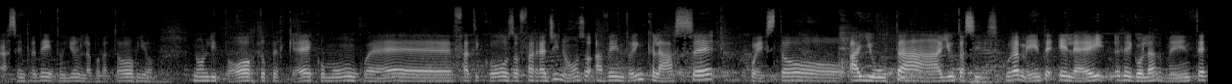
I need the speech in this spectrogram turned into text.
ha sempre detto io in laboratorio non li porto perché comunque è faticoso, farraginoso, avendo in classe questo aiuta, aiuta si- sicuramente e lei regolarmente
